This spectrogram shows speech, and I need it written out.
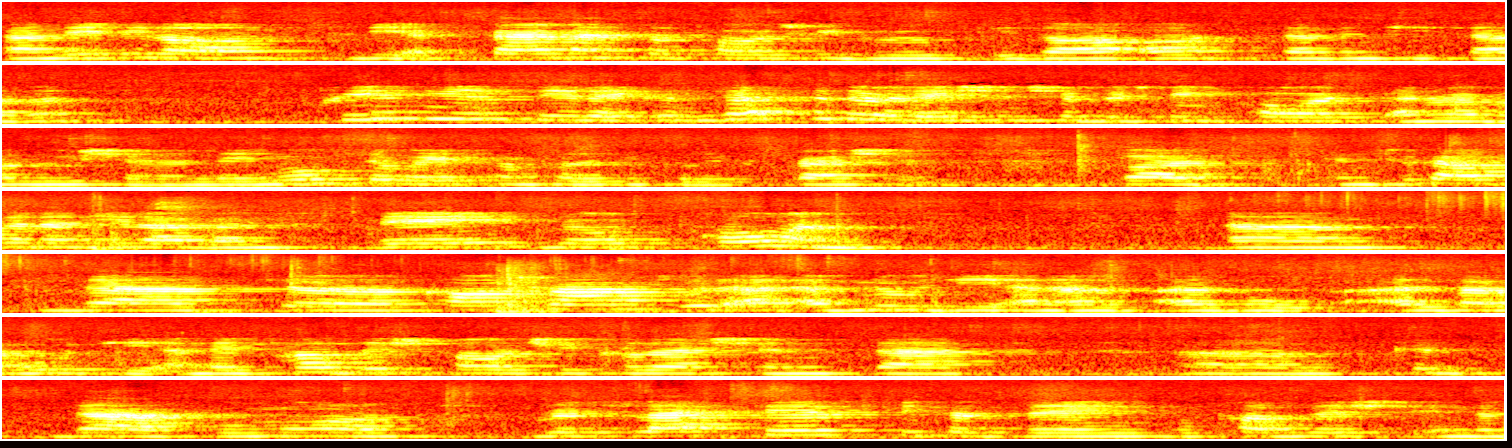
and they belong to the experimental poetry group Ida'at 77. Previously, they contested the relationship between poets and revolution, and they moved away from political expression. But in 2011, they wrote poems um, that uh, with Al-Abnoudi and Al-Barghouti, and they published poetry collections that um, that were more reflective because they were published in the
